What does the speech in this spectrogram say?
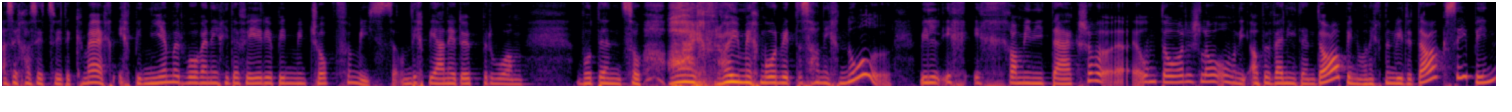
also ich habe es jetzt wieder gemerkt, ich bin niemand, wo, wenn ich in der Ferien bin, meinen Job vermisse. Und ich bin auch nicht jemand, wo, am, wo dann so, ah, ich freue mich morgen wieder. Das habe ich null. Weil ich, ich kann meine Tage schon äh, um die Ohren schlagen ohne. Aber wenn ich dann da bin, wenn ich dann wieder da bin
